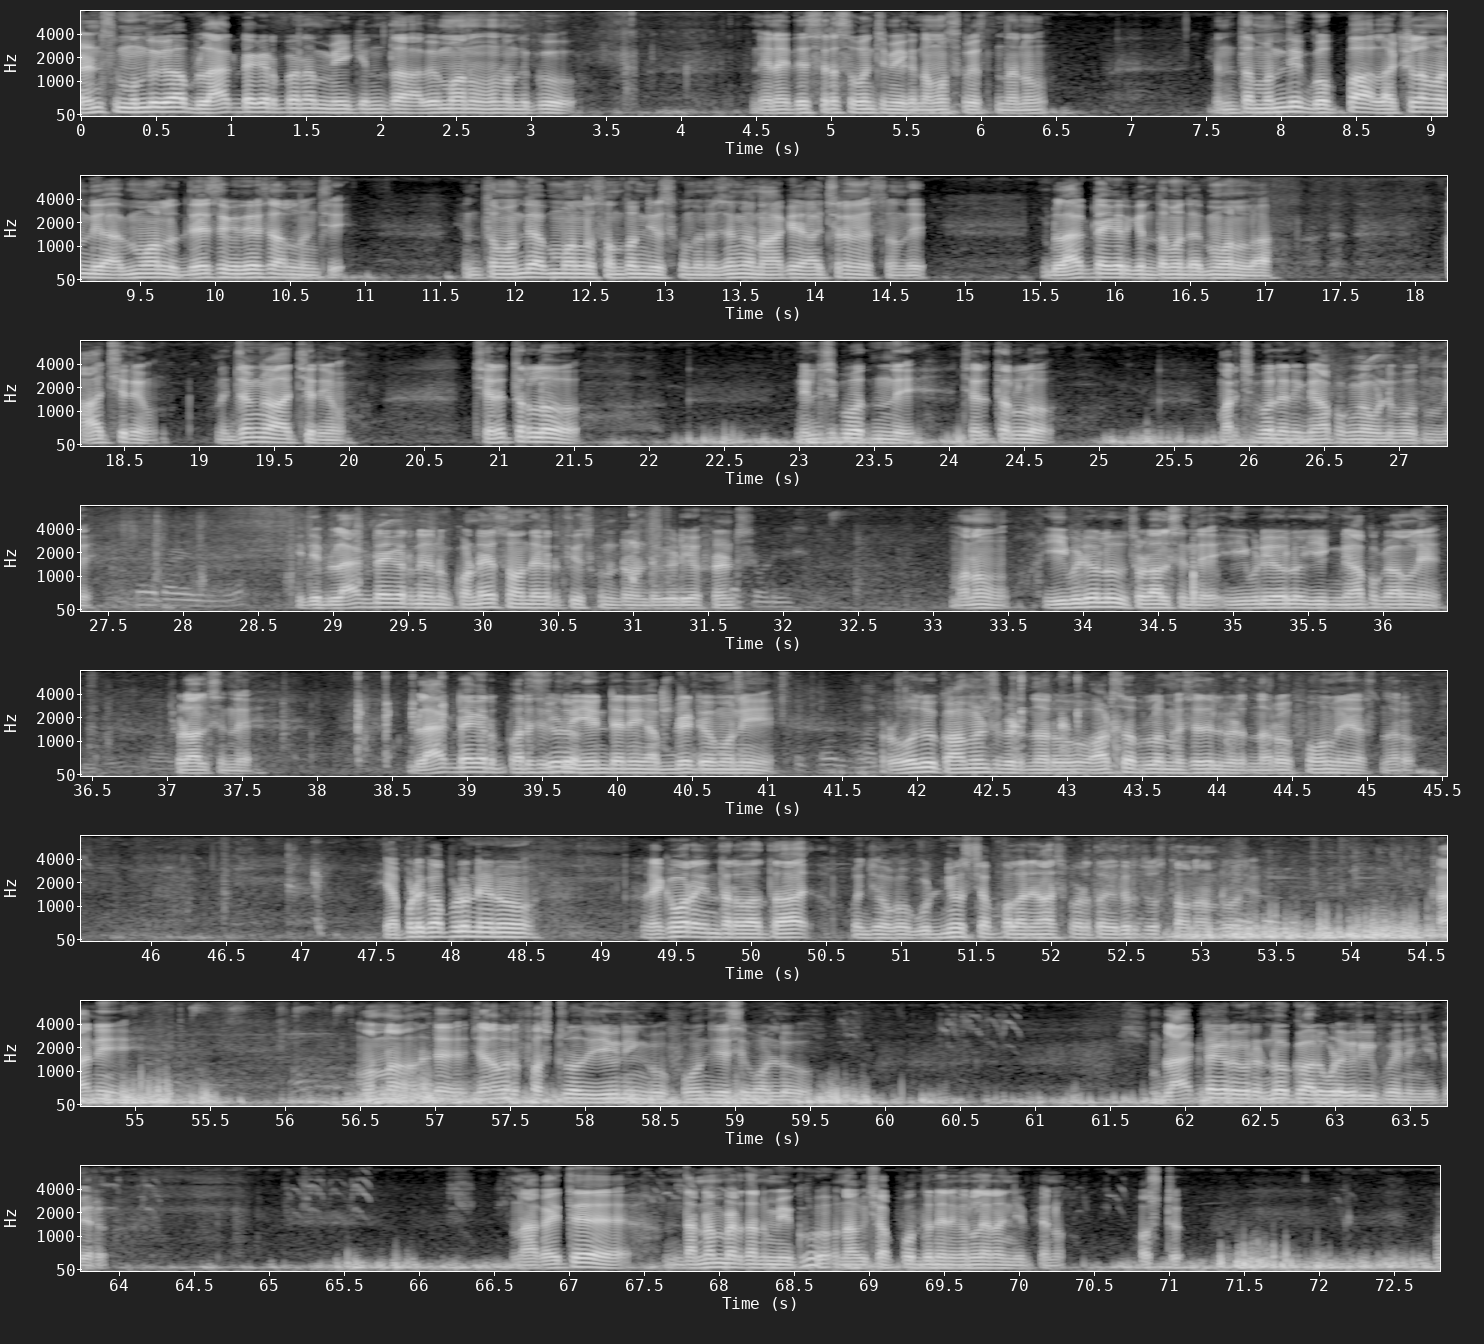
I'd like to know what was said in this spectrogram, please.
Friends ముందుగా black tiger పైన మీకు ఇంత అభిమానం ఉన్నందుకు నేనైతే శిరస్సు వంచి మీకు నమస్కరిస్తున్నాను. ఇంతమంది గొప్ప లక్షల మంది అభిమానులు దేశ విదేశాల నుంచి ఇంతమంది అభిమానులు సొంతం చేసుకుంది నిజంగా నాకే ఆశ్చర్యం వేస్తుంది. బ్లాక్ టైగర్కి ఇంతమంది అభిమానుల ఆశ్చర్యం నిజంగా ఆశ్చర్యం. చరిత్రలో నిలిచిపోతుంది చరిత్రలో మర్చిపోలేని జ్ఞాపకంగా ఉండిపోతుంది. ఇది బ్లాక్ టైగర్ నేను కొండయ్య స్వామి దగ్గర తీసుకున్నటువంటి వీడియో ఫ్రెండ్స్ మనం ఈ వీడియోలు చూడాల్సిందే. ఈ వీడియోలు ఈ జ్ఞాపకాలని చూడాల్సిందే. బ్లాక్ టైగర్ పరిస్థితి ఏంటని అప్డేట్ ఇవ్వమని రోజు కామెంట్స్ పెడుతున్నారు వాట్సాప్లో మెసేజ్లు పెడుతున్నారు ఫోన్లు చేస్తున్నారు. ఎప్పటికప్పుడు నేను రికవర్ అయిన తర్వాత కొంచెం ఒక గుడ్ న్యూస్ చెప్పాలని ఆశపడుతూ ఎదురు చూస్తా ఉన్నాను రోజు. కానీ మొన్న అంటే జనవరి ఫస్ట్ రోజు ఈవినింగ్ ఫోన్ చేసి వాళ్ళు బ్లాక్ టైగర్ రెండో కాలు కూడా విరిగిపోయిందని చెప్పారు. నాకైతే దండం పెడతాను మీకు నాకు చెప్పొద్దు నేను వినలేనని చెప్పాను ఫస్ట్.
